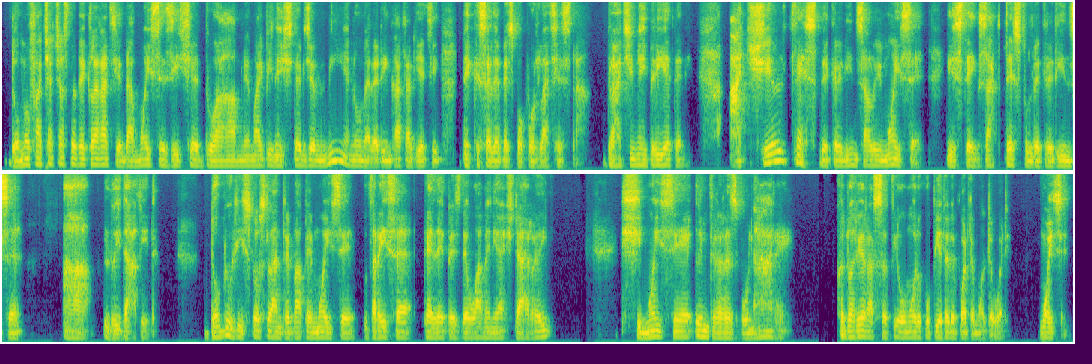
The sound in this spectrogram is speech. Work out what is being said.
Domnul face această declarație, dar Moise zice, Doamne, mai bine șterge mie numele din cartea vieții decât să le vezi poporul acesta. Dragii mei prieteni, acel test de credință a lui Moise este exact testul de credință a lui David. Domnul Hristos l-a întrebat pe Moise, vrei să te lepezi de oamenii ăștia răi? Și Moise, între răzbunare, că doar era să fie omorât cu pietre de foarte multe ori, Moise,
